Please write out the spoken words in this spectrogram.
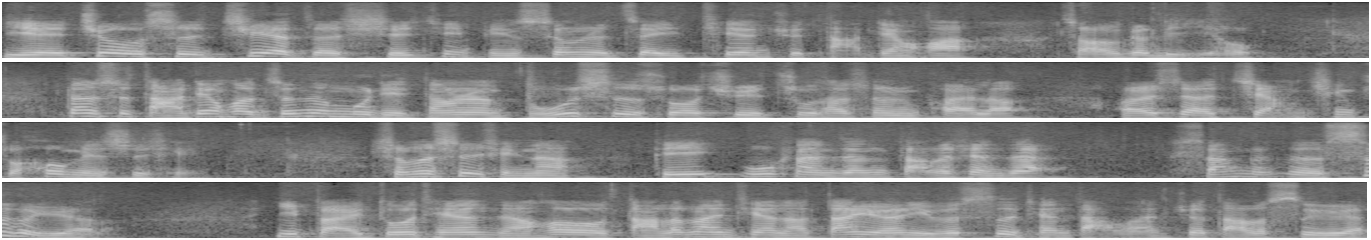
也就是借着习近平生日这一天去打电话，找一个理由。但是打电话真正目的当然不是说去祝他生日快乐，而是要讲清楚后面事情。什么事情呢？第一，乌克兰战争打到现在三个呃四个月了。一百多天，然后打了半天了，单元以为四天打完，就打了四个月，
